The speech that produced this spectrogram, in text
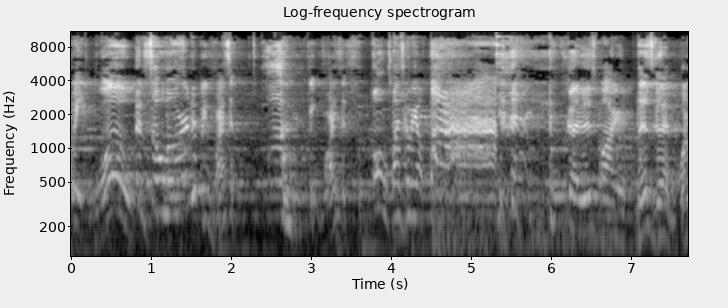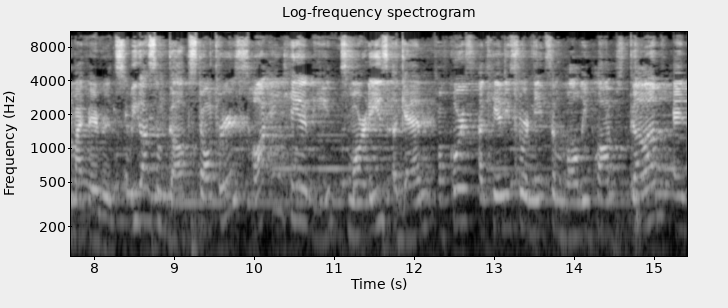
Wait, whoa! It's so hard. Wait, why is it? Wait, why is it? Oh, mine's gonna be out. Ah! good, this is fire. This is good. One of my favorites. We got some gobstoppers, cotton candy, Smarties again. Of course, a candy store needs some lollipops, gum, and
